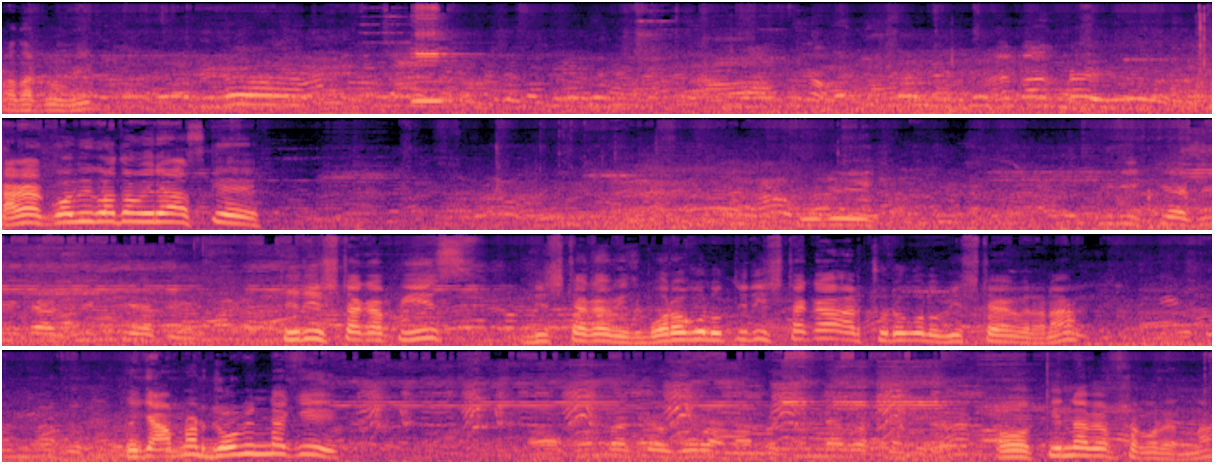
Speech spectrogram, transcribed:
বাঁধাকপি। কাকা, কবি কত করে আজকে? তিরিশ টাকা পিস বিশ টাকা পিস বড়গুলো তিরিশ টাকা আর ছোটোগুলো বিশ টাকা করে, না? দেখি আপনার জমিন নাকি? ও, কিনা ব্যবসা করেন, না?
